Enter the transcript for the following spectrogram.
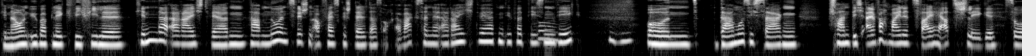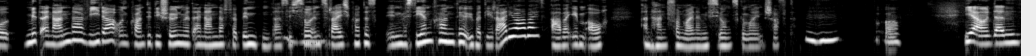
genauen Überblick, wie viele Kinder erreicht werden, haben nur inzwischen auch festgestellt, dass auch Erwachsene erreicht werden über diesen oh. Weg. Mhm. Und da muss ich sagen, fand ich einfach meine zwei Herzschläge so miteinander wieder und konnte die schön miteinander verbinden, dass ich so mhm. ins Reich Gottes investieren konnte über die Radioarbeit, aber eben auch anhand von meiner Missionsgemeinschaft. Mhm. Wow. Ja, und dann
